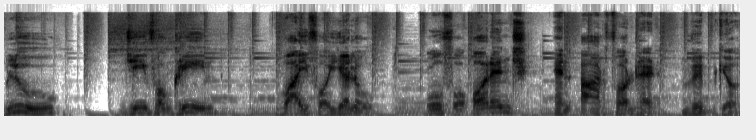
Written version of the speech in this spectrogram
blue G for green, Y for yellow, O for orange and R for red. Vibgyor.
